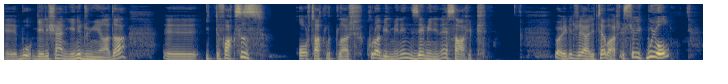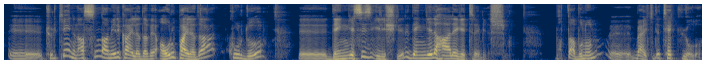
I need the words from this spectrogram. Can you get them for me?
e, bu gelişen yeni dünyada e, ittifaksız ortaklıklar kurabilmenin zeminine sahip. Böyle bir realite var. Üstelik bu yol e, Türkiye'nin aslında Amerika ile de ve Avrupa ile de kurduğu e, dengesiz ilişkileri dengeli hale getirebilir. Hatta bunun e, belki de tek yolu.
